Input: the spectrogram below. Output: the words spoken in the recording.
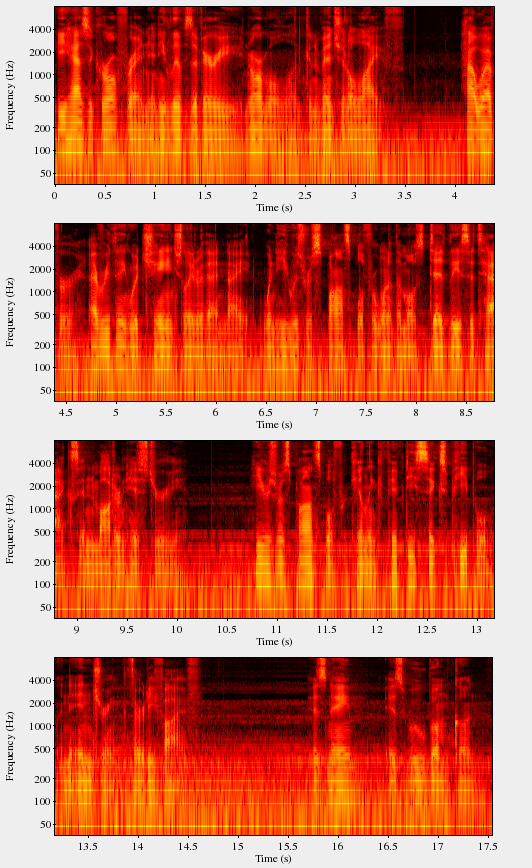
He has a girlfriend and he lives a very normal and conventional life. However, everything would change later that night when he was responsible for one of the most deadliest attacks in modern history. He was responsible for killing 56 people and injuring 35. His name is Woo Bum-Kon.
